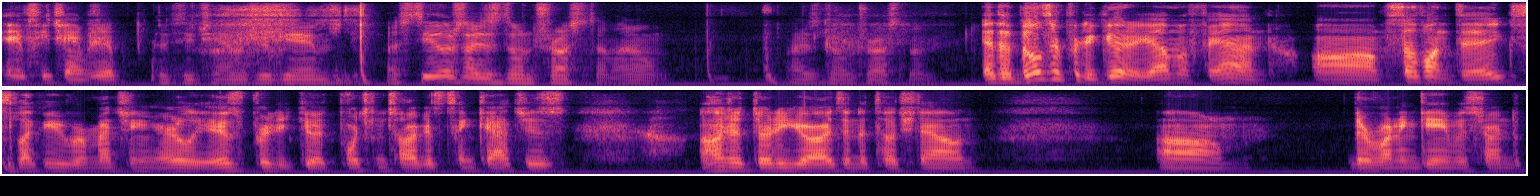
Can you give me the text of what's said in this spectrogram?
AFC Championship. AFC Championship game. Uh, Steelers, I just don't trust them. I don't. I just don't trust them. Yeah, the Bills are pretty good. Yeah, I'm a fan. Um, Stefon Diggs, like we were mentioning earlier, is pretty good. 14 targets, 10 catches, 130 yards and a touchdown. Um, their running game is trying to.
